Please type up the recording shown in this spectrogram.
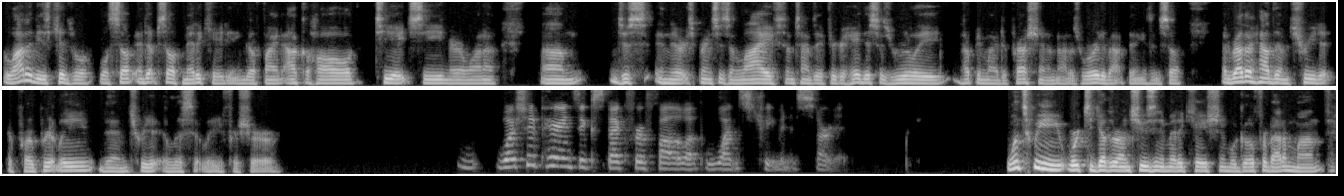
a lot of these kids will will self end up self medicating. They'll find alcohol, THC, marijuana. Um, just in their experiences in life, sometimes they figure, hey, this is really helping my depression. I'm not as worried about things. And so I'd rather have them treat it appropriately than treat it illicitly for sure. What should parents expect for follow up once treatment is started? Once we work together on choosing a medication, we'll go for about a month.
